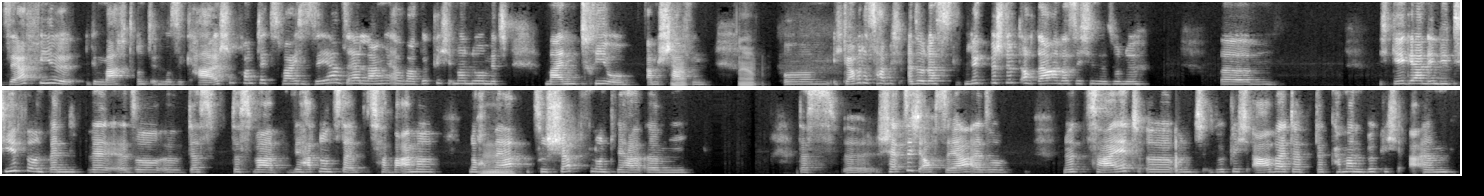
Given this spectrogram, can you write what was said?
sehr viel gemacht und im musikalischen Kontext war ich sehr, sehr lange, aber wirklich immer nur mit meinem Trio am Schaffen. Ja, ja. Um, ähm, ich glaube, das habe ich, also das liegt bestimmt auch daran, dass ich so eine, ähm, ich gehe gerne in die Tiefe und wenn, also äh, das, das war, wir hatten uns da, es war immer noch mhm. mehr zu schöpfen und wir, ähm, das äh, schätze ich auch sehr. Also ne, Zeit äh, und wirklich Arbeit, da, da kann man wirklich, ähm,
